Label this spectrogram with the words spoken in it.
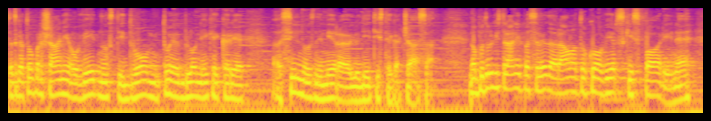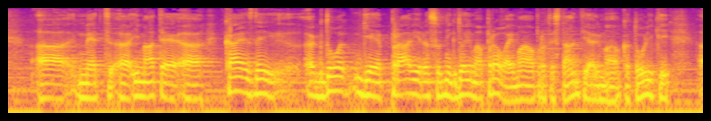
Zato to vprašanje o vednosti, dvom, to je bilo nekaj, kar je silno vznemirajo ljudi tistega časa. No, po drugi strani pa seveda ravno tako verski spori. Ne? Uh, med, uh, imate, uh, kaj je zdaj, kdo je pravi razsodnik, kdo ima prav, ali imajo protestanti ali imajo katoliki, uh,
